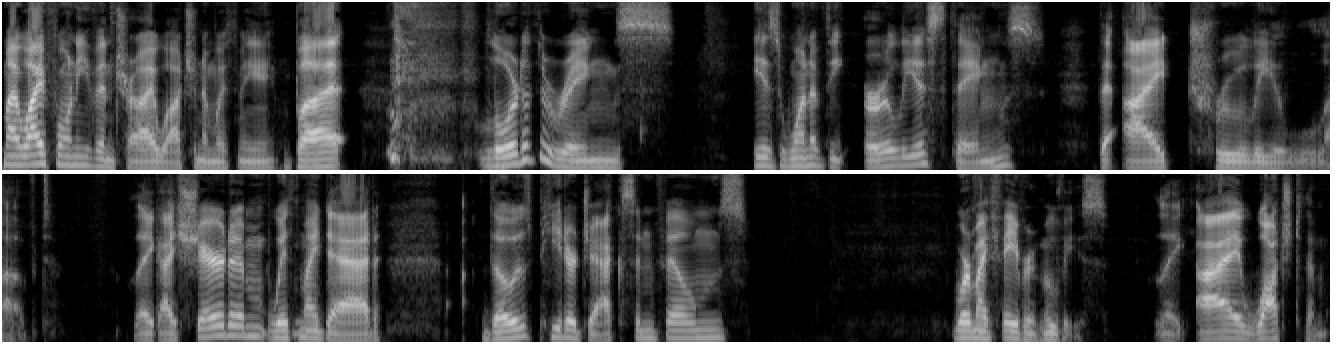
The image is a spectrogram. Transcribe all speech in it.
My wife won't even try watching them with me, but Lord of the Rings is one of the earliest things that I truly loved. Like I shared them with my dad. Those Peter Jackson films were my favorite movies. Like I watched them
